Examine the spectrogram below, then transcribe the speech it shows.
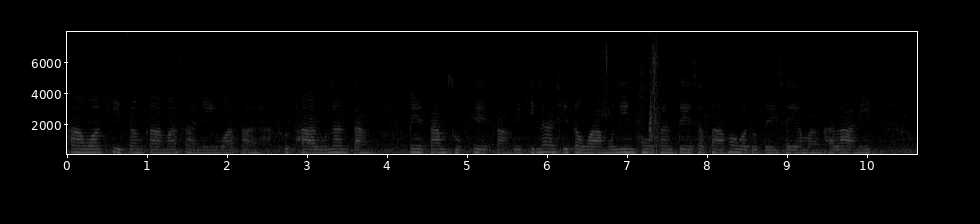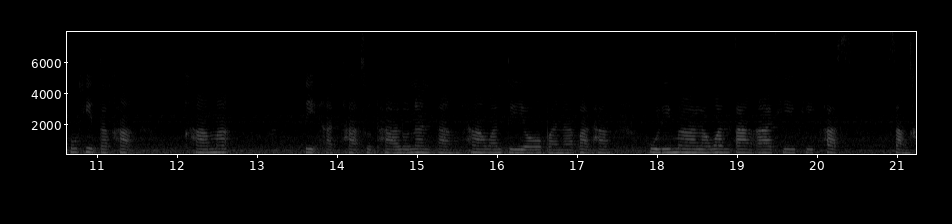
ทาวาขีจังกามาสานีวาสาสุทารุนันตัง เมตามสุเพกะ วิธินาชิตวา มุนินโทตันเตชะสาภวตุเตชยมังคลานิอุคิตะขะคามะติหัตถะสุทารุนันตัง ทาวันติโยปนาปะทังภูริมาละวันตัง อาทีพิคัส สังข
